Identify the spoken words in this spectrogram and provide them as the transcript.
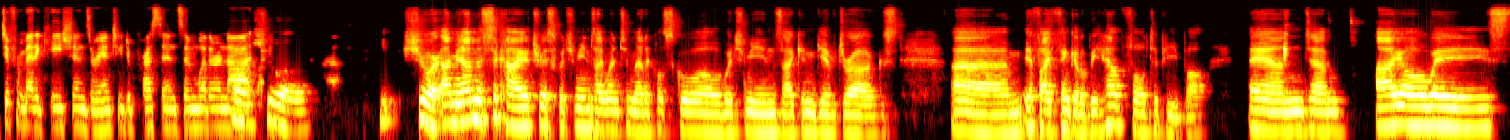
different medications or antidepressants and whether or not? Oh, sure. Sure. I mean, I'm a psychiatrist, which means I went to medical school, which means I can give drugs um, if I think it'll be helpful to people. And um, I always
